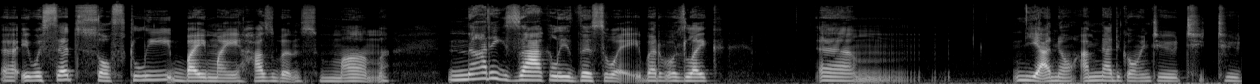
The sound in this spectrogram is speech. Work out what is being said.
uh, it was said softly by my husband's mom. Not exactly this way, but it was like um yeah, no, I'm not going to, to, to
